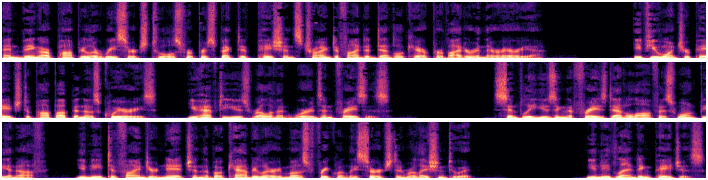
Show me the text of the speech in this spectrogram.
and Bing are popular research tools for prospective patients trying to find a dental care provider in their area. If you want your page to pop up in those queries, you have to use relevant words and phrases. Simply using the phrase dental office won't be enough, you need to find your niche and the vocabulary most frequently searched in relation to it. You need landing pages.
